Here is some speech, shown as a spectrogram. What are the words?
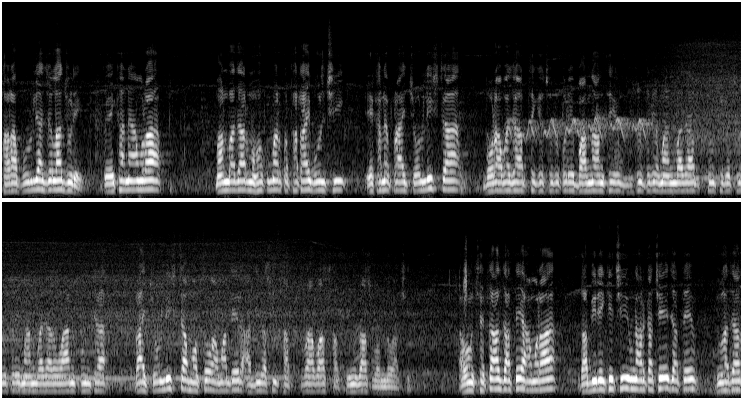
সারা পুরুলিয়া জেলা জুড়ে। তো এখানে আমরা মানবাজার মহকুমার কথাটাই বলছি, এখানে প্রায় চল্লিশটা বড়া বাজার থেকে শুরু করে বান্দান থেকে শুরু থেকে মানবাজার টু থেকে শুরু করে মানবাজার ওয়ান কুঞ্চা প্রায় চল্লিশটা মতো আমাদের আদিবাসী ছাত্রাবাস ছাত্রীনিবাস বন্ধ আছে। এবং সেটা যাতে আমরা দাবি রেখেছি ওনার কাছে যাতে দু হাজার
